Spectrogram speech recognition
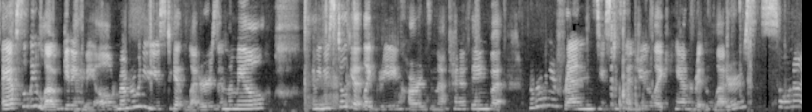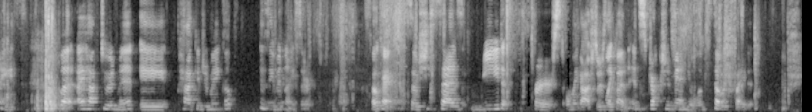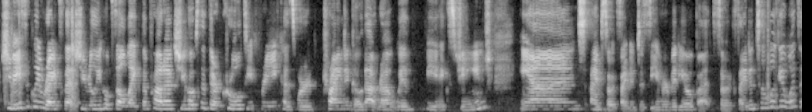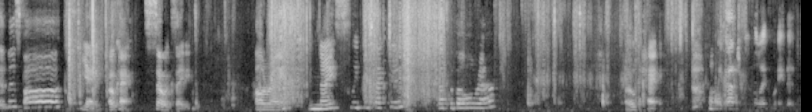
I absolutely love getting mail. Remember when you used to get letters in the mail? I mean, you still get like greeting cards and that kind of thing, but remember when your friends used to send you like handwritten letters? So nice. But I have to admit, a package of makeup is even nicer. Okay, so she says, read first. Oh my gosh, there's like an instruction manual. I'm so excited. She basically writes that she really hopes I'll like the product. She hopes that they're cruelty free because we're trying to go that route with the exchange. And I'm so excited to see her video, but so excited to look at what's in this box. Yay. Okay. So exciting. All right. Nicely protected. Got the bubble wrap. Okay. Oh my gosh, I'm so excited.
